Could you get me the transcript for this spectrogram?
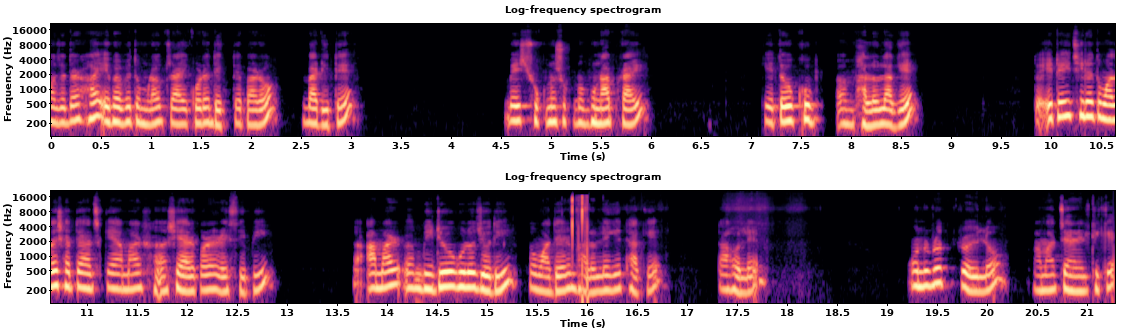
মজাদার হয়, এভাবে তোমরাও ট্রাই করে দেখতে পারো বাড়িতে। বেশ শুকনো শুকনো ভুনা ফ্রাই খেতেও খুব ভালো লাগে। তো এটাই ছিল তোমাদের সাথে আজকে আমার শেয়ার করা রেসিপি আমার ভিডিওগুলো যদি তোমাদের ভালো লেগে থাকে, তাহলে অনুরোধ রইল আমার চ্যানেলটিকে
